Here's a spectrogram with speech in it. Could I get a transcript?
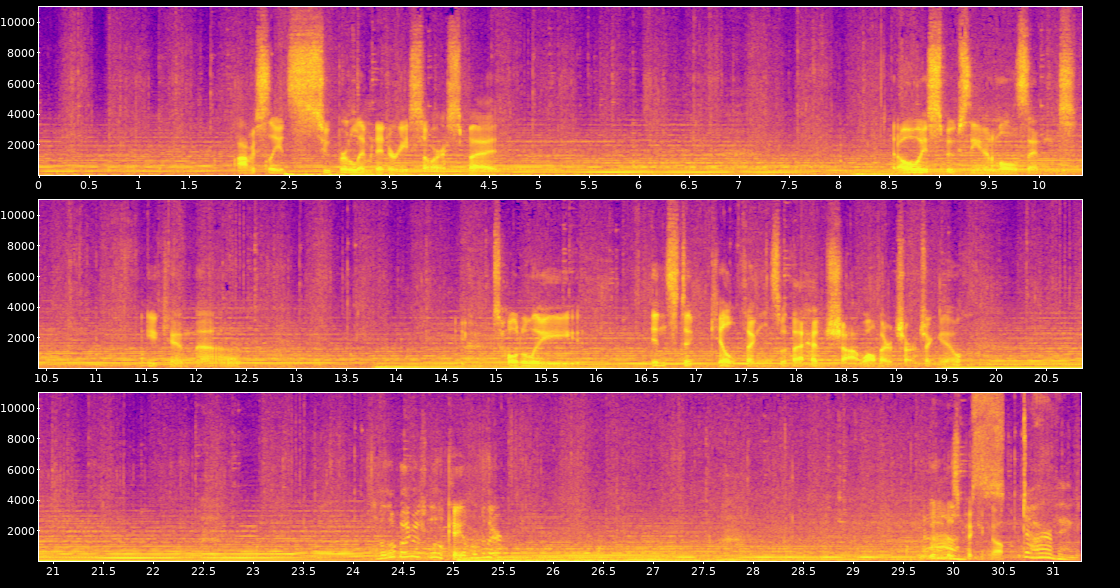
Obviously, it's super limited resource, but it always spooks the animals, and you can uh, you can totally instant kill things with a headshot while they're charging you. Look like little cave over there. The wind is ah, picking up. Starving.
